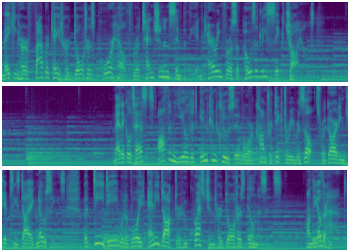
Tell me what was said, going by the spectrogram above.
making her fabricate her daughter's poor health for attention and sympathy in caring for a supposedly sick child. Medical tests often yielded inconclusive or contradictory results regarding Gypsy's diagnoses, but Dee Dee would avoid any doctor who questioned her daughter's illnesses. On the other hand,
